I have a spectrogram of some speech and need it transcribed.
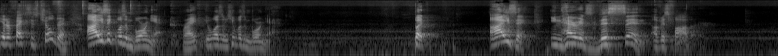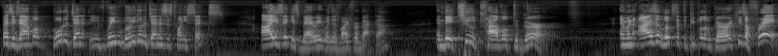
it affects his children. Isaac wasn't born yet, right? He wasn't, he wasn't born yet. But Isaac inherits this sin of his father. Best example, go to Gen- when we go to Genesis 26, Isaac is married with his wife Rebecca, and they too travel to Gerar. And when Isaac looks at the people of Gerar, he's afraid.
